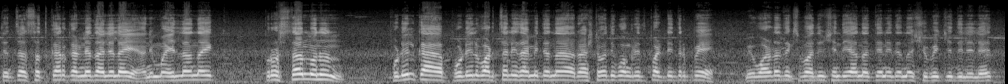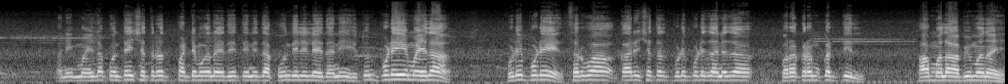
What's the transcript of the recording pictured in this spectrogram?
त्यांचा सत्कार करण्यात आलेला आहे. आणि महिलांना एक प्रोत्साहन म्हणून पुढील का पुढील वाटचालीत आम्ही त्यांना राष्ट्रवादी काँग्रेस पार्टीतर्फे मी वार्डाध्यक्ष महादेव शिंदे या नात्याने त्यांना शुभेच्छा दिलेल्या आहेत. आणि महिला कोणत्याही क्षेत्रात पाठीमागं नाही ते त्यांनी दाखवून दिलेले आहेत. आणि इथून पुढे महिला पुढे पुढे सर्व कार्यक्षेत्रात पुढे पुढे जाण्याचा पराक्रम करतील हा मला अभिमान आहे.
